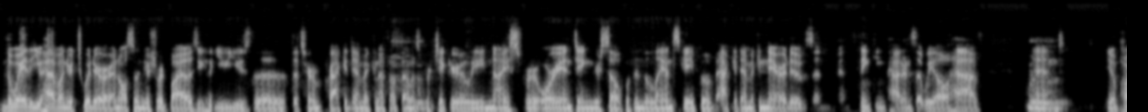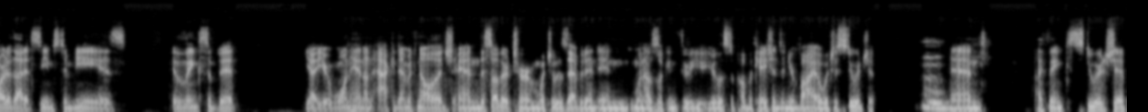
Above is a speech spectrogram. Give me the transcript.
the way that you have on your Twitter and also in your short bios, you, you use the, the term pracademic. And I thought that was mm-hmm. particularly nice for orienting yourself within the landscape of academic narratives and, and thinking patterns that we all have. Mm. And, you know, part of that, it seems to me, is it links a bit yeah, your one hand on academic knowledge and this other term, which was evident in when I was looking through your list of publications in your bio, which is stewardship. Mm. And I think stewardship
